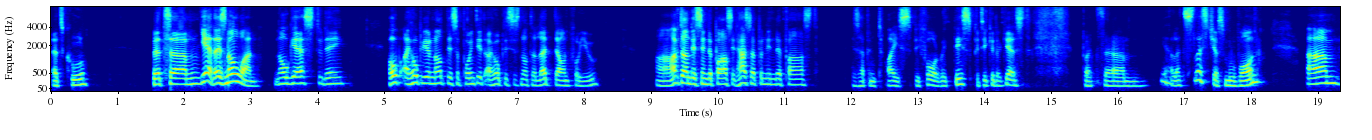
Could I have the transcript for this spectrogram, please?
That's cool. But um, yeah, there's no one, no guest today. Hope I hope you're not disappointed. I hope this is not a letdown for you. Uh, I've done this in the past. It has happened in the past. It's happened twice before with this particular guest. But um, yeah, let's let's just move on. Um,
